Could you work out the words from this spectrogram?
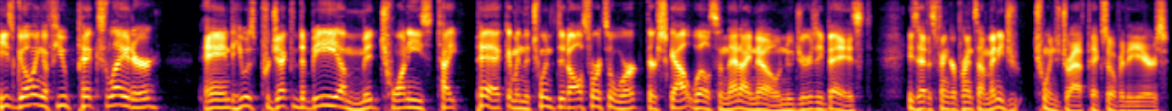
he's going a few picks later and he was projected to be a mid 20s type pick. I mean, the Twins did all sorts of work. Their scout Wilson, that I know, New Jersey based. He's had his fingerprints on many Twins draft picks over the years.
